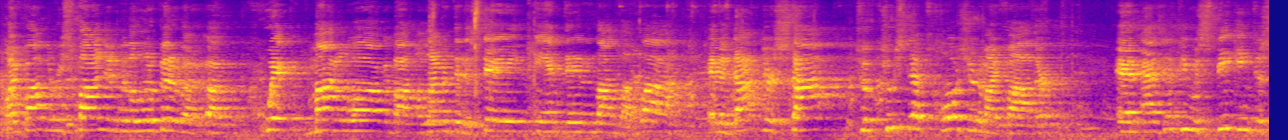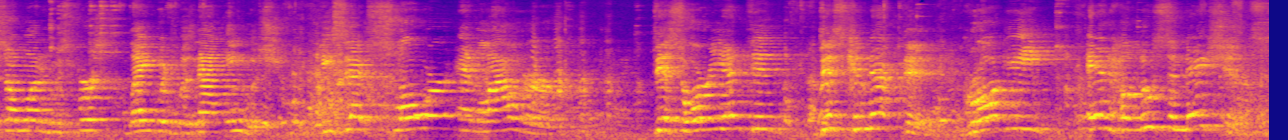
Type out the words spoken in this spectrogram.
My father responded with a little bit of a, a quick monologue about 11th in the state, Canton, blah, blah, blah. And the doctor stopped, took two steps closer to my father, and as if he was speaking to someone whose first language was not English, he said slower and louder, disoriented, disconnected, groggy, and hallucinations.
